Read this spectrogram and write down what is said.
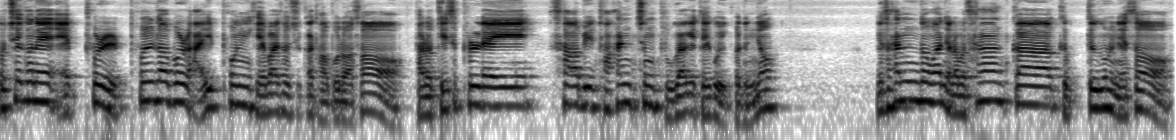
또 최근에 애플 폴더블 아이폰 개발 소식과 더불어서 바로 디스플레이 사업이 더 한층 부각이 되고 있거든요. 그래서 한동안 여러분 상한가 급등으로 인해서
